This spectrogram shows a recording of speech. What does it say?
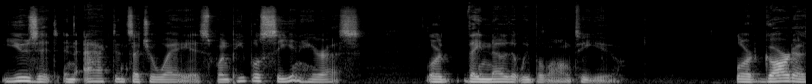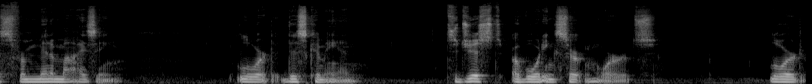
use it and act in such a way as when people see and hear us, Lord, they know that we belong to you. Lord, guard us from minimizing, Lord, this command to just avoiding certain words. Lord,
